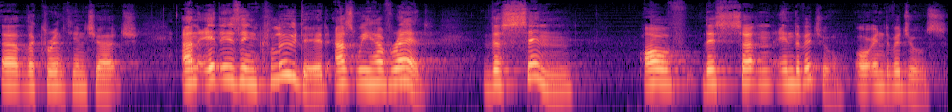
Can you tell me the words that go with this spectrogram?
uh, the Corinthian church, and it is included, as we have read, the sin of this certain individual or individuals.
